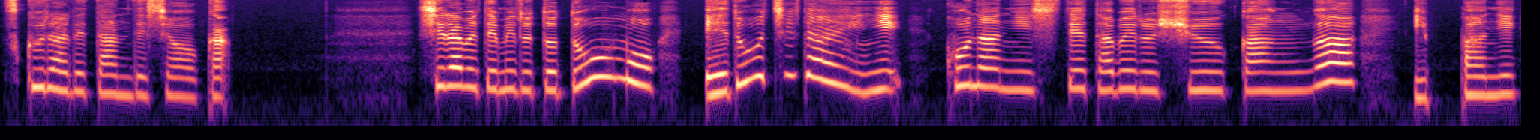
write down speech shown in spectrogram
作られたんでしょうか？調べてみるとどうも江戸時代に粉にして食べる習慣が一般に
